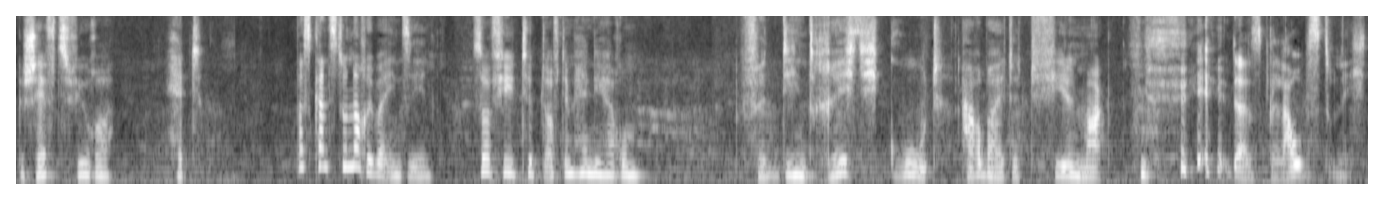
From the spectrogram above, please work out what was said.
Geschäftsführer, Het. Was kannst du noch über ihn sehen? Sophie tippt auf dem Handy herum. Verdient richtig gut, arbeitet viel Markt. das glaubst du nicht.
